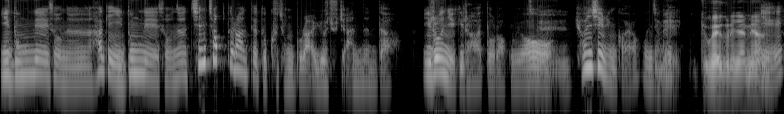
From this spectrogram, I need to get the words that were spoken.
이 동네에서는 하긴 이 동네에서는 친척들한테도 그 정보를 알려주지 않는다 이런 얘기를 하더라고요. 네. 현실인가요, 원장님? 네. 왜 그러냐면 예,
